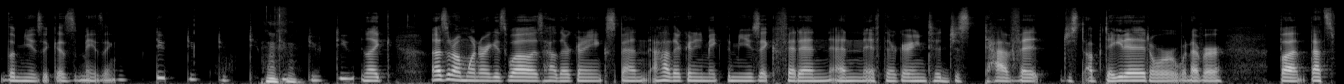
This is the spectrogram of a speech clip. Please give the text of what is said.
the music is amazing. Do, do, do. Like that's what I'm wondering as well is how they're going to expand how they're going to make the music fit in and if they're going to just have it just updated or whatever. But that's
